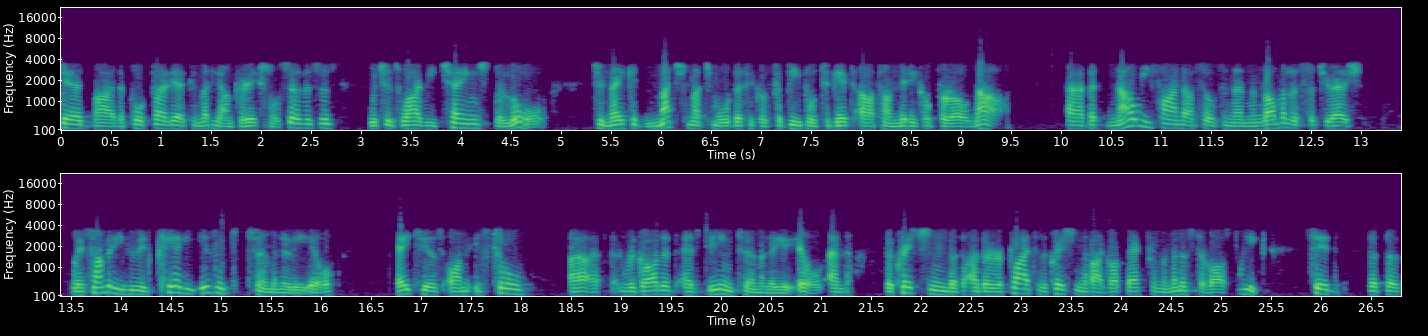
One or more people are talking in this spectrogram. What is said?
shared by the Portfolio Committee on Correctional Services, which is why we changed the law to make it much, much more difficult for people to get out on medical parole now. Uh, but now we find ourselves in an anomalous situation where somebody who clearly isn't terminally ill, eight years on, is still uh, regarded as being terminally ill. And the question that, uh, the reply to the question that I got back from the minister last week said that the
